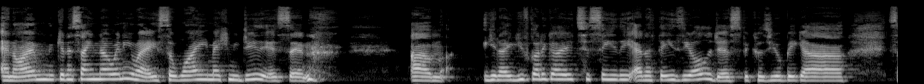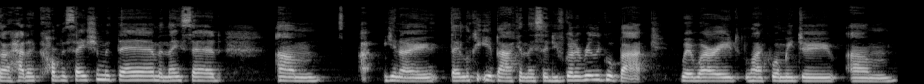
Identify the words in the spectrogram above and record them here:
And I'm going to say no anyway. So why are you making me do this? And, um, you know, you've got to go to see the anesthesiologist because you're bigger. So I had a conversation with them and they said, um, you know, they look at your back and they said, you've got a really good back. We're worried, like when we do, um,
